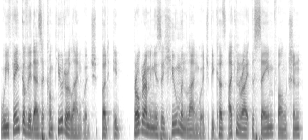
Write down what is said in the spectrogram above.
we think of it as a computer language, but it programming is a human language because I can write the same function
